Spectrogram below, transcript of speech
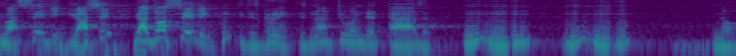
You are saving. You are sa- You are just saving. Hmm, it is growing. It's not 200,000. Hmm, hmm, no.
